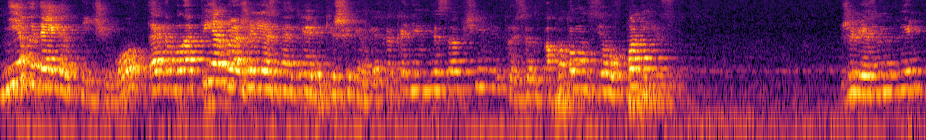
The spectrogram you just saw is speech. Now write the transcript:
не выдает ничего. Это была первая железная дверь в Кишиневе, как они мне сообщили. То есть, а потом он сделал в подъезд железную дверь.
